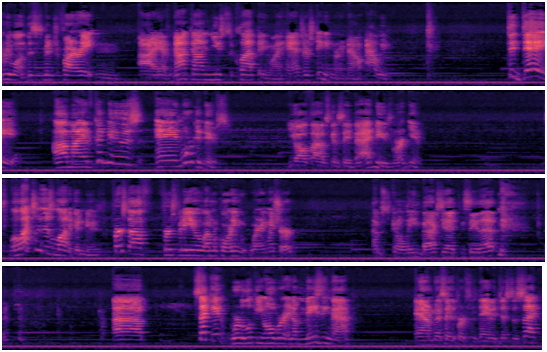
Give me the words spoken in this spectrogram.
everyone, this is Miniature Fire 8, and I have not gotten used to clapping. My hands are stinging right now. Owie. Today, um, I have good news and more good news. You all thought I was going to say bad news, weren't you? Well, actually, there's a lot of good news. First off, first video I'm recording wearing my shirt. I'm just going to lean back so you guys can see that. uh, second, we're looking over an amazing map, and I'm going to say the person's name in just a sec.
